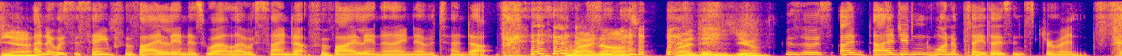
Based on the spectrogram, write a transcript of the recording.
yeah. And it was the same for violin as well. I was signed up for violin, and I never turned up. Why not? Why didn't you? Because it was I I didn't want to play those instruments.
